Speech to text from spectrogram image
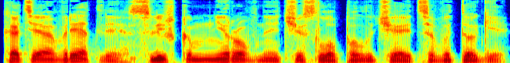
Хотя вряд ли, слишком неровное число получается в итоге.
